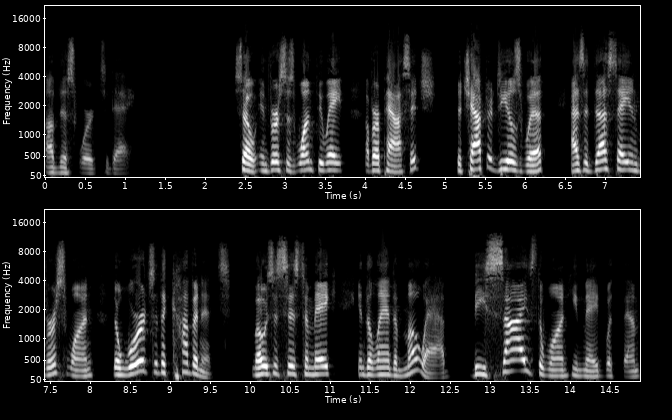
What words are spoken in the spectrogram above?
of this Word today. So in verses 1 through 8 of our passage, the chapter deals with, as it does say in verse 1, the words of the covenant Moses is to make in the land of Moab besides the one he made with them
